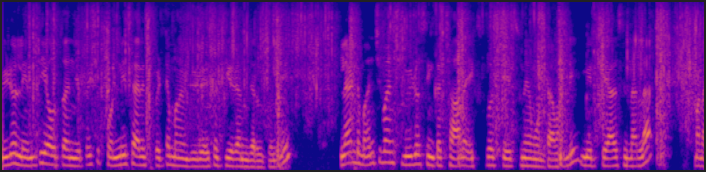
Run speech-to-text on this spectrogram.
వీడియో లెంతీ అవుతుందని చెప్పేసి కొన్ని శారీస్ పెట్టి మనం వీడియో అయితే తీయడం జరుగుతుంది. ఇలాంటి మంచి మంచి వీడియోస్ ఇంకా చాలా ఎక్స్ప్లోర్ చేస్తూనే ఉంటామండి. మీరు చేయాల్సిందల్లా మన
